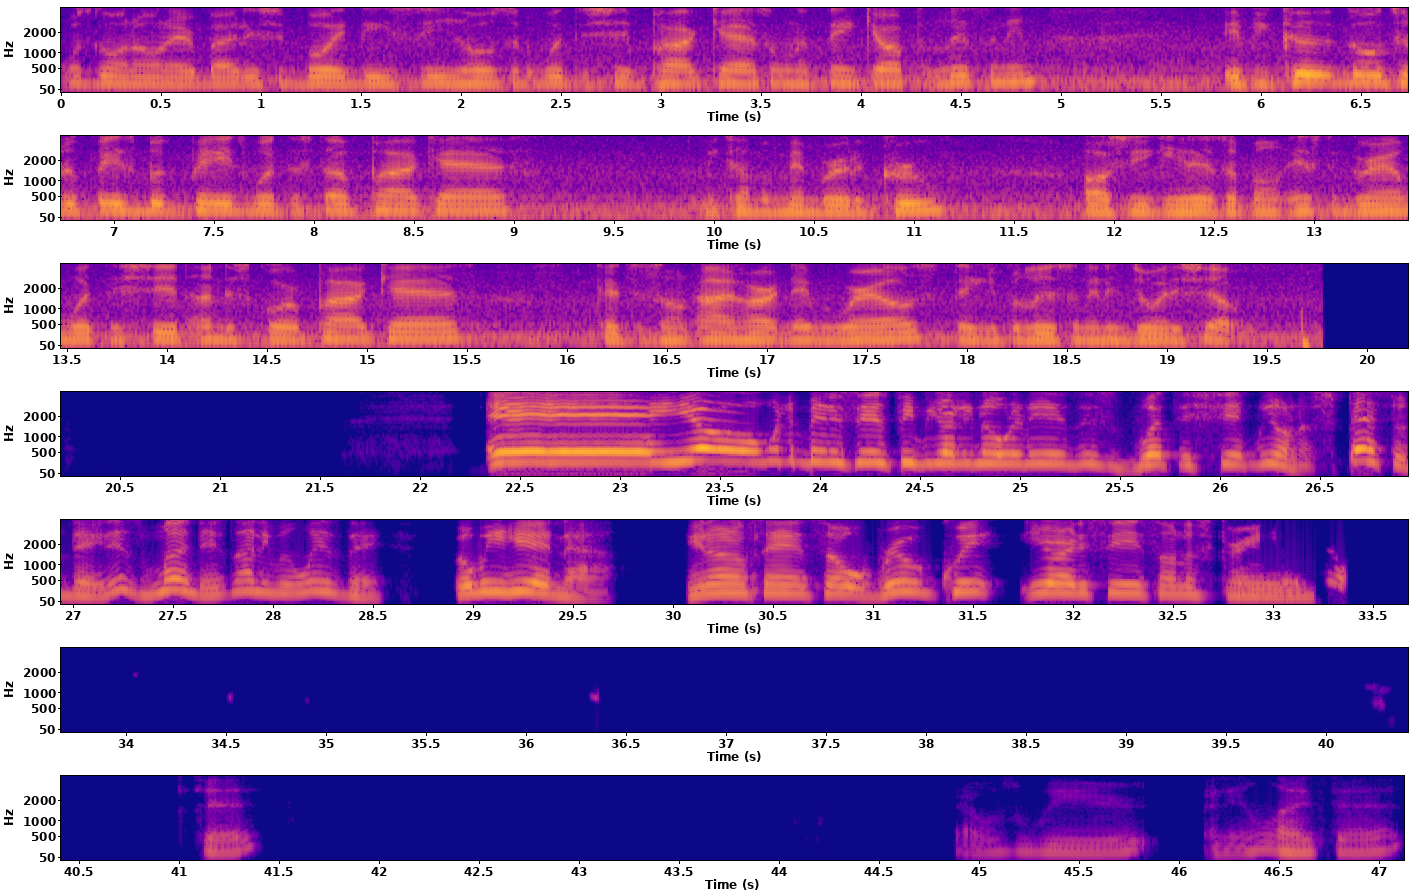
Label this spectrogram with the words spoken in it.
What's going on, everybody? It's your boy DC, host of the What the Shit podcast. I want to thank y'all for listening. If you could go to the Facebook page, What the Stuff podcast, become a member of the crew. Also, you can hit us up on Instagram, What the Shit underscore podcast. Catch us on iHeart and everywhere else. Thank you for listening. Enjoy the show. Hey, yo, what the business is, people, you already know what it is. This is What the Shit. We on a special day. This is Monday. It's not even Wednesday, but we here now. You know what I'm saying? So, real quick, you already see it's on the screen. Okay. That was weird. I didn't like that.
